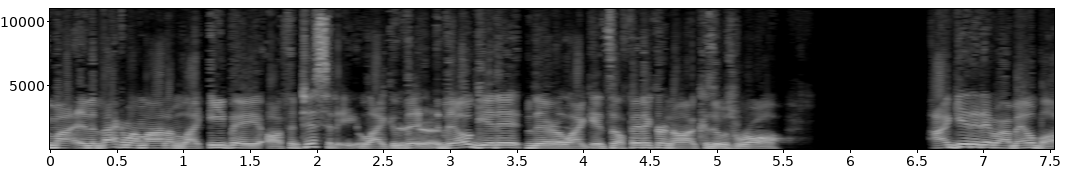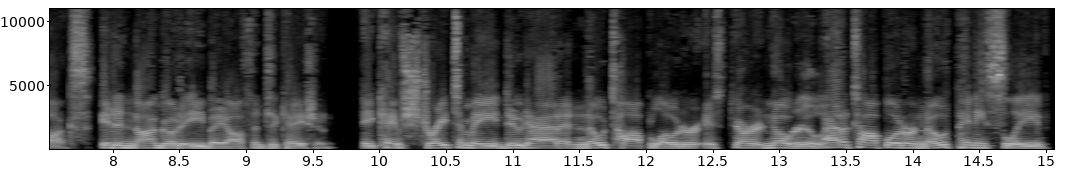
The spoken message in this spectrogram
my, in the back of my mind, I'm like eBay authenticity. Like they, they'll get it. They're like, it's authentic or not because it was raw. I get it in my mailbox. It did not go to eBay authentication. It came straight to me. Dude had it, no top loader. It's or no Really? had a top loader, no penny sleeve.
